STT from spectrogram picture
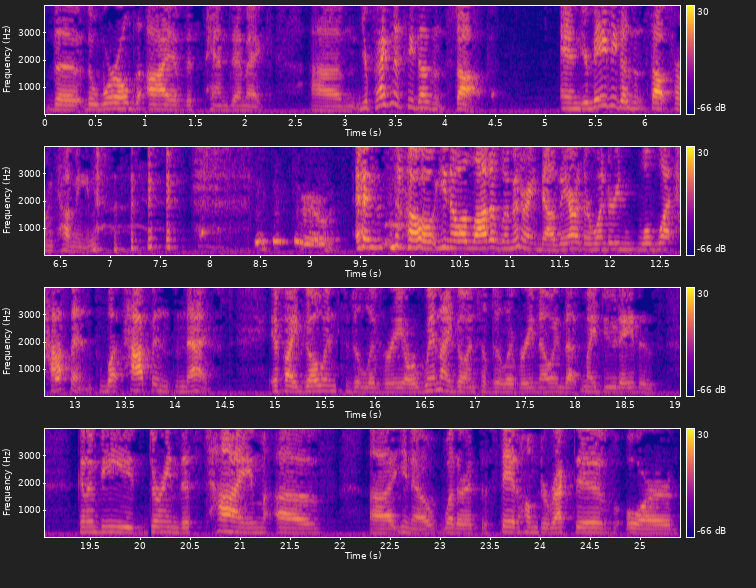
the the world's eye of this pandemic, um, your pregnancy doesn't stop, and your baby doesn't stop from coming. And so, you know, a lot of women right now, they are, they're wondering, well, what happens? What happens next if I go into delivery or when I go into delivery, knowing that my due date is going to be during this time of, uh, you know, whether it's a stay at home directive or,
